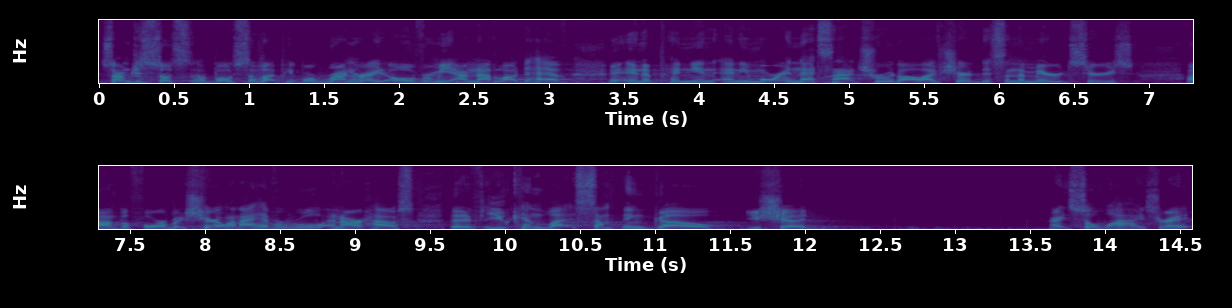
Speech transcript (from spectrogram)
So I'm just so supposed to let people run right over me. I'm not allowed to have an opinion anymore. And that's not true at all. I've shared this in the marriage series uh, before, but Cheryl and I have a rule in our house that if you can let something go, you should. Right? So wise, right?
